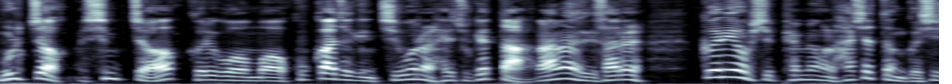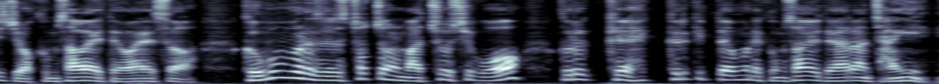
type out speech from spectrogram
물적, 심적 그리고 뭐 국가적인 지원을 해주겠다라는 의사를 끊임없이 표명을 하셨던 것이죠. 검사와의 대화에서 그 부분에 대해서 초점을 맞추시고 그렇게 그렇기 때문에 검사와의 대화라는 장이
